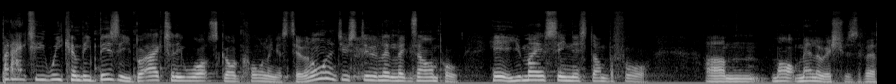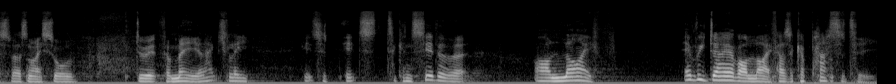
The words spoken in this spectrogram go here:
But actually, we can be busy, but actually, what's God calling us to? And I want to just do a little example here. You may have seen this done before. Um, Mark Melluish was the first person I saw do it for me. And actually, it's, a, it's to consider that our life, every day of our life, has a capacity.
